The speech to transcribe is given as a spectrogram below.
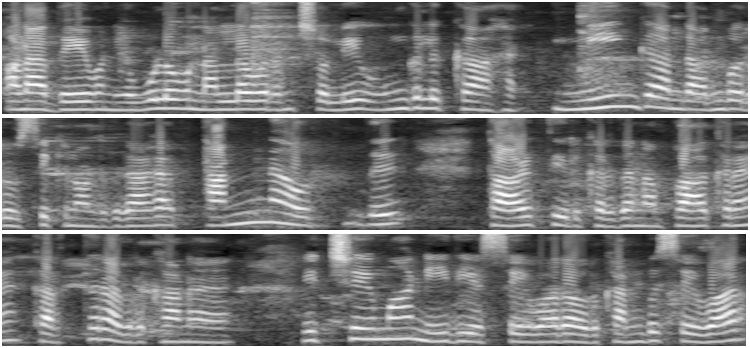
ஆனால் தேவன் எவ்வளவு நல்லவர்னு சொல்லி உங்களுக்காக நீங்கள் அந்த அன்பை ருசிக்கணுன்றதுக்காக தன்னை அவர் வந்து தாழ்த்தி இருக்கிறத நான் பார்க்குறேன். கர்த்தர் அதற்கான நிச்சயமாக நீதியை செய்வார் அவருக்கு அன்பு செய்வார்.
